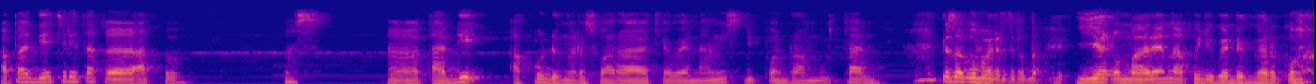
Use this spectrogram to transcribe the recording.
apa dia cerita ke aku. Mas eh, tadi aku dengar suara cewek nangis di pohon rambutan. Terus aku baru cerita iya kemarin aku juga dengar kok.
